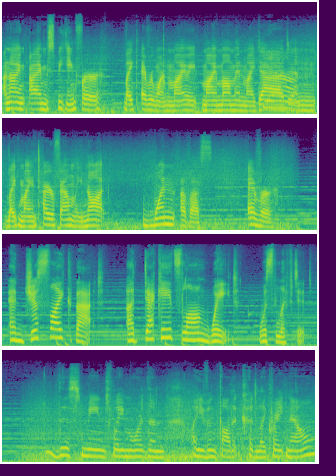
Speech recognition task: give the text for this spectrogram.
And I I'm speaking for like everyone, my my mom and my dad Yeah. and like my entire family, not one of us ever And just like that, a decades long wait was lifted. This means way more than I even thought it could. Like right now,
